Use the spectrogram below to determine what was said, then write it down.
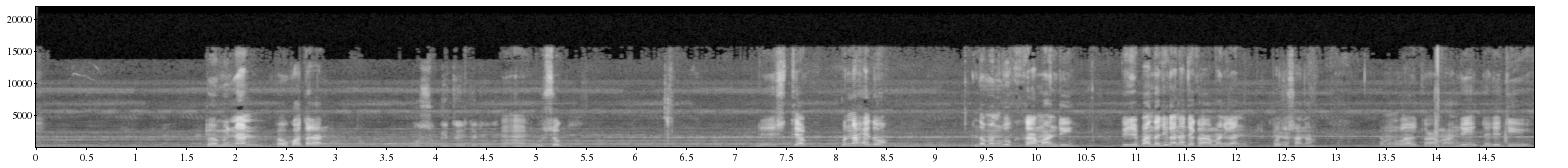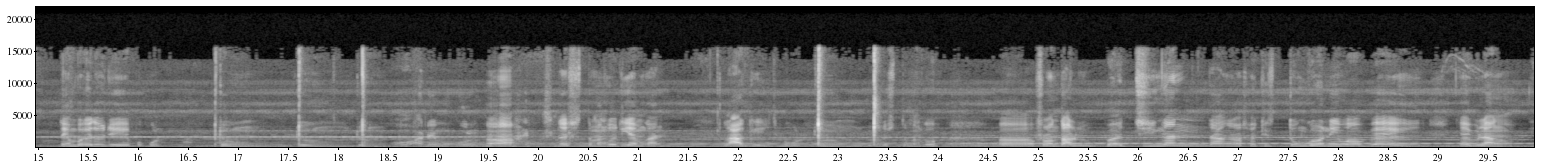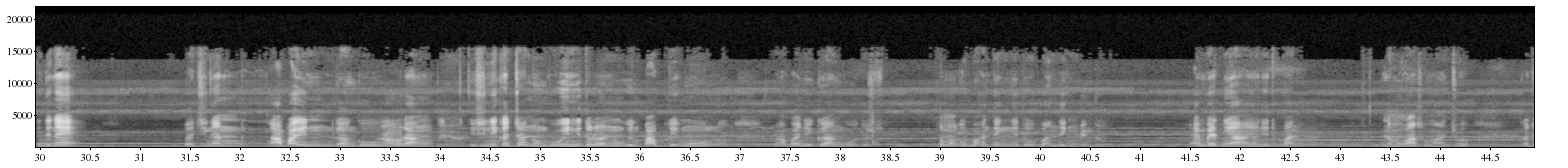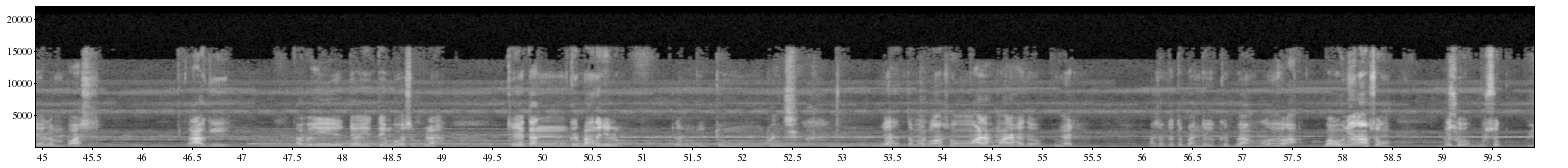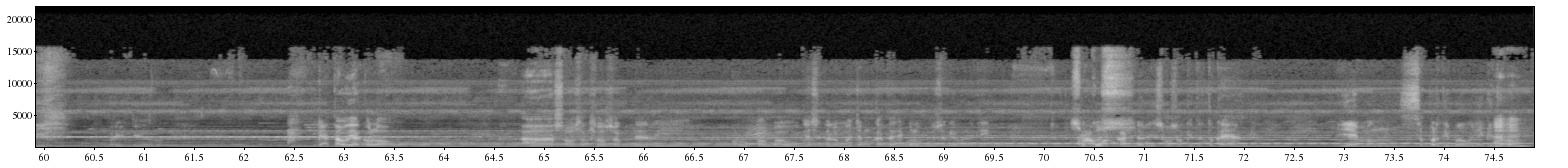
dominan bau kotoran. Busuk gitu ya jadinya? Mm-mm, busuk jadi setiap pernah itu temanku ke kamar mandi. Di depan tadi kan ada kamar mandi kan pojok sana. Temanku lagi kamar mandi jadi di tembok itu dipukul. Dung dung dung. Oh ada yang mukul. Heeh. terus temanku diam kan. Lagi dipukul dung dung. Terus temanku eh, frontal bajingan tak ngerasa ditunggoni wae dia bilang intinya bajingan ngapain ganggu Oh, orang iya. di sini kerja nungguin gitu loh nungguin pabrikmu ngapain diganggu? Terus temanku banting itu banting pintu. embednya yang di depan. Nemu langsung maju ke dalam pos. Lagi. Tapi di, dari tembok sebelah. Jahatan gerbang tadi loh. Langsung Anjir. ya temanku langsung marah-marah itu. Benar langsung ke depan dari gerbang. Oh ya, baunya langsung itu busuk. Wih, merinding aku. Nggak tahu ya kalau uh, sosok-sosok dari rupa baunya segala macam katanya kalau busuk ya berarti sukus perawakan dari sosok itu tuh kayak ya emang seperti baunya gitu loh. Mm-mm.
